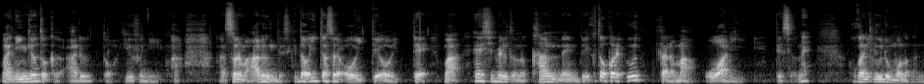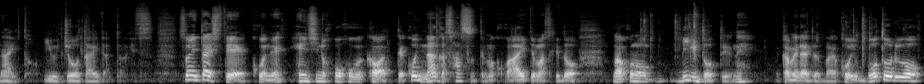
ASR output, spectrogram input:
まあ人形とかがあるというふうに、まあ、それもあるんですけど、一旦それ置いておいて、まあ変身ベルトの関連でいくと、これ売ったらまあ終わりですよね。他に売るものがないという状態だったわけです。それに対して、ここね、変身の方法が変わって、ここになんか刺すって、まあここ開いてますけど、まあこのビルドっていうね、カメライダーの場合はこういうボトルを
